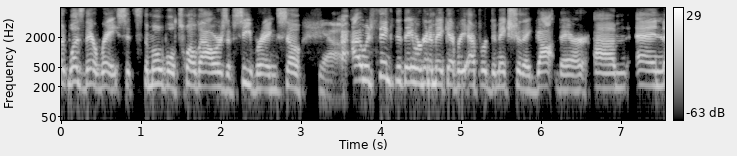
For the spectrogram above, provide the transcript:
it was their race. It's the Mobil 12 hours of Sebring. So yeah. I, I would think that they were going to make every effort to make sure they got there. Um, and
